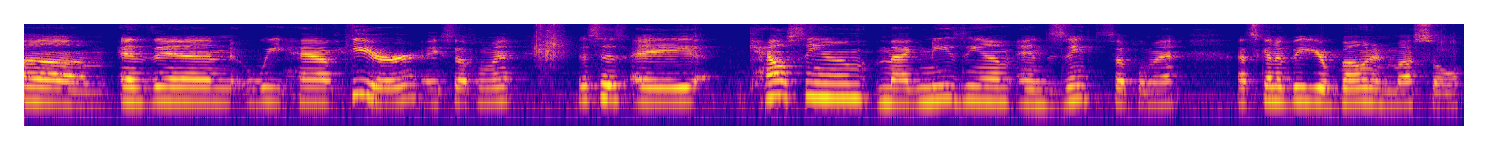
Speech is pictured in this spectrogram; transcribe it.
Um, and then we have here a supplement. This is a calcium, magnesium, and zinc supplement. That's going to be your bone and muscle.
